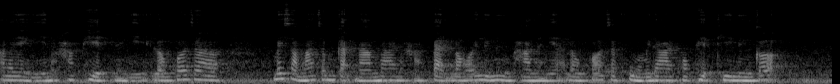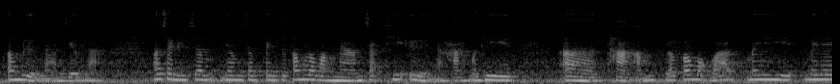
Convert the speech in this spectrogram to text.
อะไรอย่างนี้นะคะ เผ็ดอย่างนี้ เราก็จะไม่สามารถจำกัดน้ำได้นะคะ 800 หรือ 1,000 อันเนี้ยเราก็จะคุมไม่ได้ เพราะเผ็ดทีนึงก็ต้องดื่มน้ำเยอะละ นอกจากนี้ยังจำเป็นจะต้องระวังน้ำจากที่อื่นนะคะ บางที ถามแล้วก็บอกว่าไม่ไม่ได้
